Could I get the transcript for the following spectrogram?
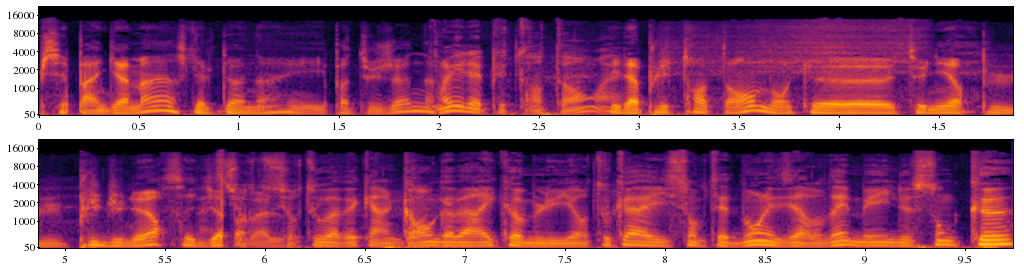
Puis c'est pas un gamin, Skelton. Hein. Il est pas tout jeune. Oui, il a plus de 30 ans. ouais. Il a plus de 30 ans, donc euh, tenir plus, plus d'une heure, c'est Bah, déjà sur- pas mal. Surtout avec un grand gabarit comme lui. En tout cas, ils sont peut-être bons les Irlandais, mais ils ne sont que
